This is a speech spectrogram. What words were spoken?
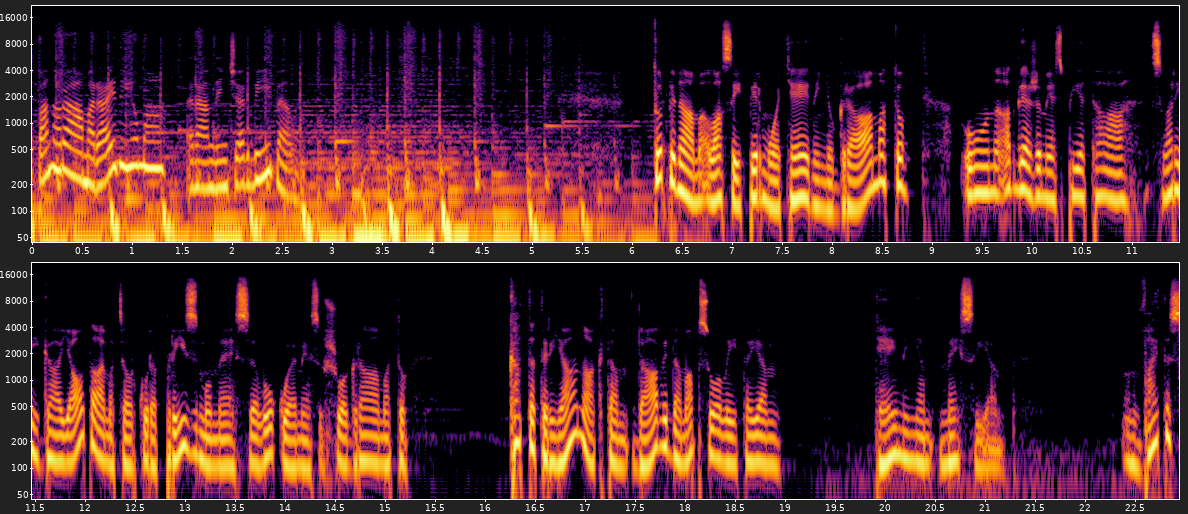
Bībeles panorāma raidījumā Randiņš ar Bībeli. Turpinām lasīt pirmo ķēniņu grāmatu un atgriežamies pie tā svarīgā jautājuma, caur kura prizmu mēs lūkojamies uz šo grāmatu. Kad tad ir jānāk tam Dāvidam apsolītajam ķēniņam mesijam? Vai tas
